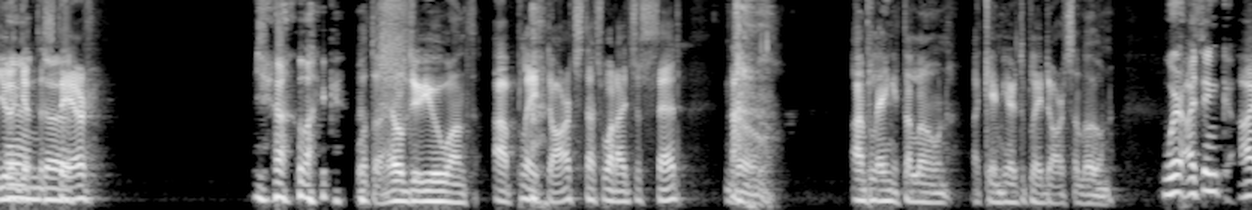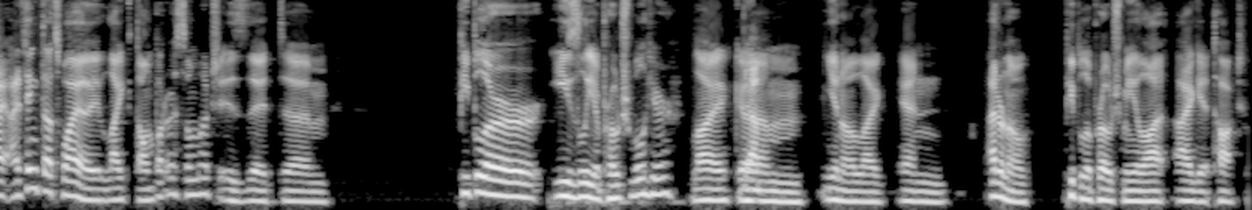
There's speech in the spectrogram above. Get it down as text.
You don't And, get the uh, stare. yeah, like, What the hell do you want? I play darts. That's what I just said. No, I'm playing it alone. I came here to play darts alone. where I think I, I think that's why I like Tampere so much is that um, people are easily approachable here. Like Yeah. um, you know, like and I don't know, people approach me a lot. I get talked to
